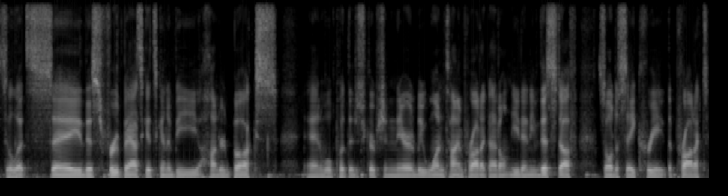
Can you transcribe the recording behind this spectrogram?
So let's say this fruit basket's going to be 100 bucks and we'll put the description there. It'll be one-time product. I don't need any of this stuff. So I'll just say create the product.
